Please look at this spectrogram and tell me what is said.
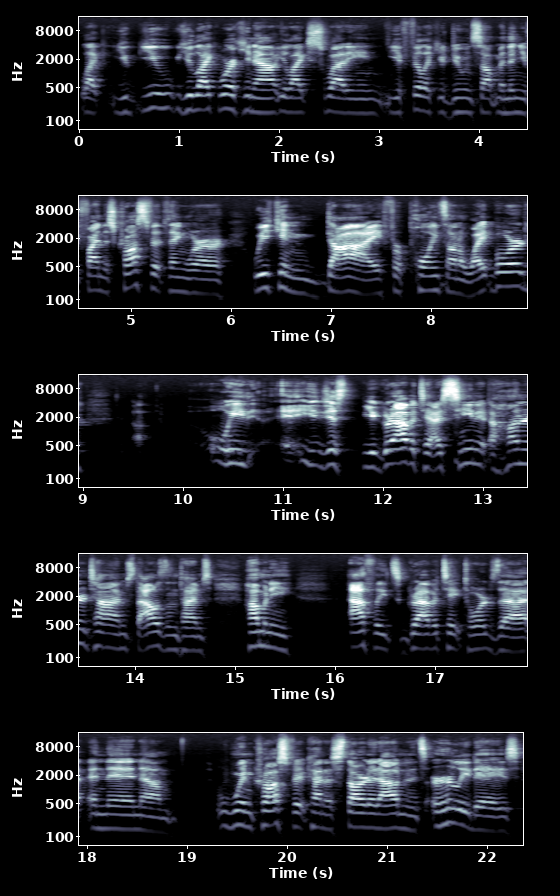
like you you you like working out you like sweating you feel like you're doing something and then you find this crossfit thing where we can die for points on a whiteboard uh, we you just you gravitate. I've seen it a hundred times thousand times how many athletes gravitate towards that. And then um, when crossfit kind of started out in its early days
